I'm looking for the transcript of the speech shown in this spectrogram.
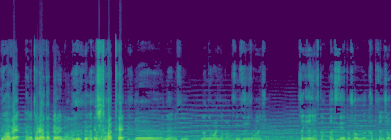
やべえなんか鳥当たってるわ今。えちょっと待って。いやいやいやね別に何でもありだから別にずるいとかないでしょ。さっき言ったじゃないですか。ガチ勢と勝負勝ってきたでしょ。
